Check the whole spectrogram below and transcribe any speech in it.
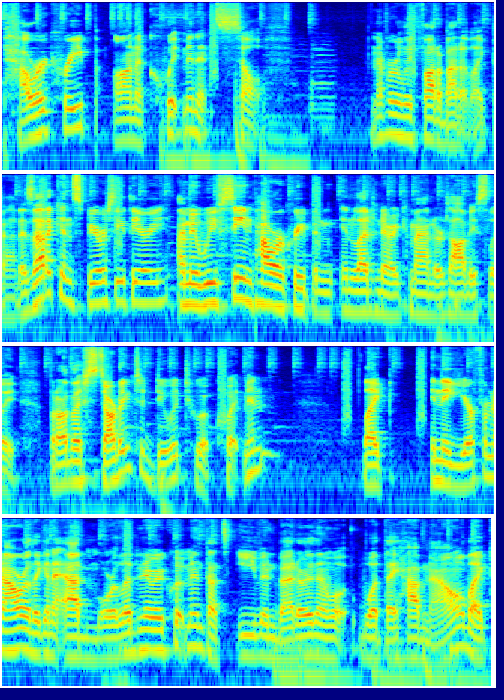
power creep on equipment itself never really thought about it like that. Is that a conspiracy theory? I mean we've seen power creep in, in legendary commanders obviously but are they starting to do it to equipment? Like in a year from now are they going to add more legendary equipment that's even better than what, what they have now? Like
